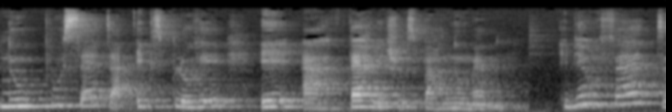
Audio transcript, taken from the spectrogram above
nous poussait à explorer et à faire les choses par nous-mêmes. Eh bien en fait,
